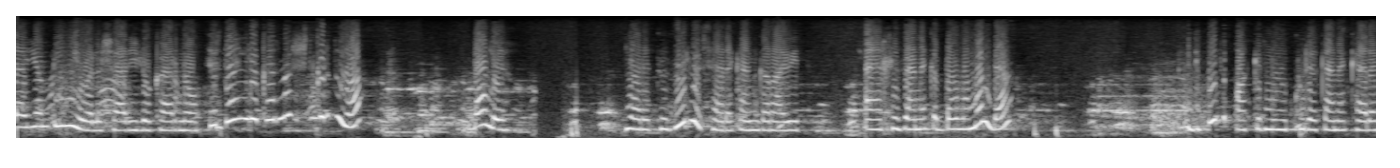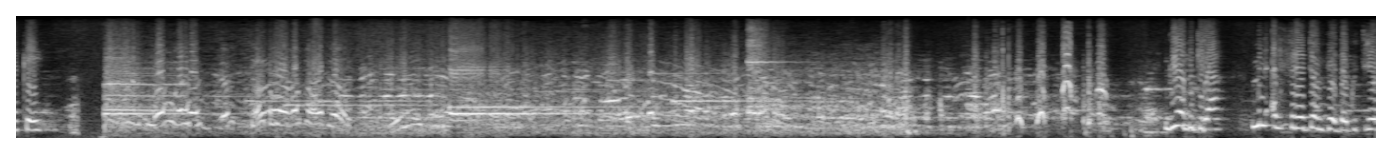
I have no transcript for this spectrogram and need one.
یاریەم بینیوە لە شاری لۆکارنۆ سەردانی لۆکارنۆ شت کردووە بەڵێ. دیارە تۆ زۆر لە شارەکان گەڕاویت، ئایا خێزانەکەت دەوڵەمەندە؟ ئیدی بۆ لە پاککردنەوەی کوورەکانە کارەکەی؟ گوێ بگرە، من ئەلفرێدۆم پێ دەگوترێ،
